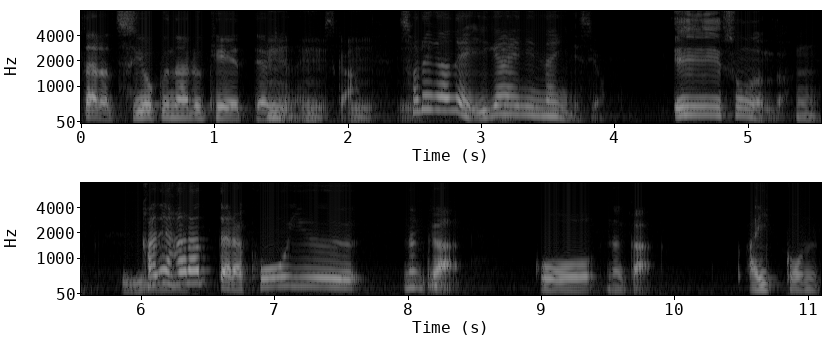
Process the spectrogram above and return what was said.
たら強くなる系ってあるじゃないですか。それがね意外にないんですよ。うん、ええー、そうなんだ。うん。金払ったらこういうなんかこうなんかアイコン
